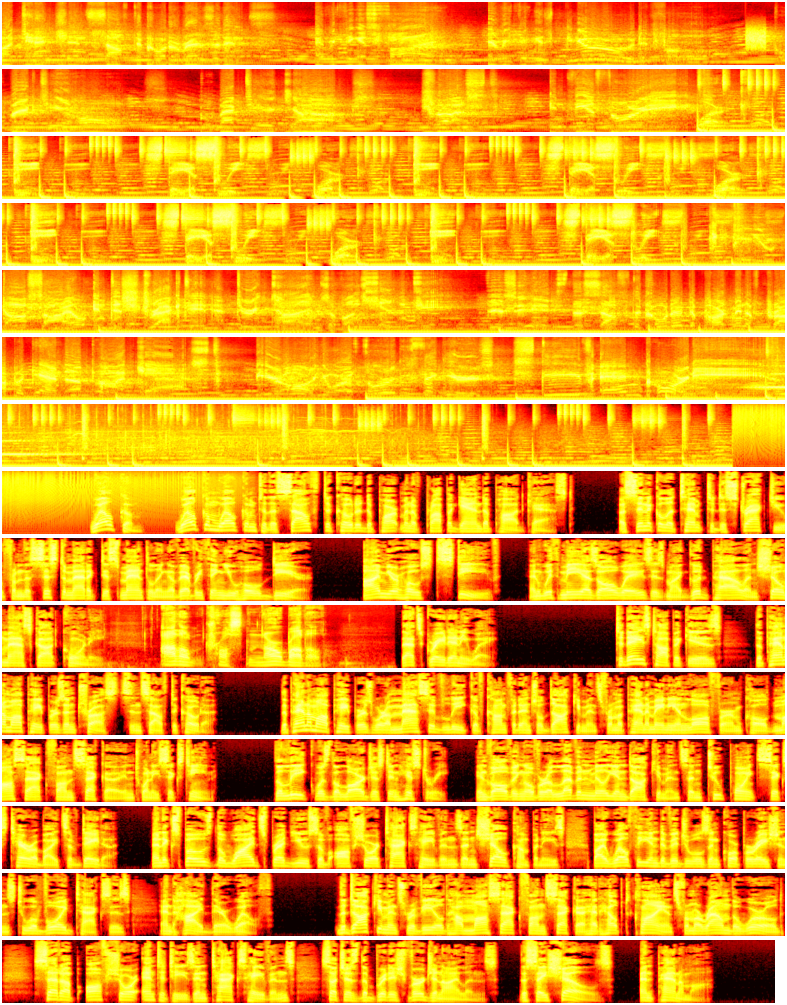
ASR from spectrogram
Attention South Dakota residents. Everything is fine. Everything is beautiful. Go back to your homes. Go back to your jobs. Trust in the authority. Work, eat, stay asleep. Work, eat, stay asleep. Work, eat, stay asleep. Work, stay asleep. Keeping docile and distracted during times of uncertainty. This is the South Dakota Department of Propaganda podcast. Here are your authority figures, Steve and Corny. Welcome, welcome, welcome to the South Dakota Department of Propaganda podcast, a cynical attempt to distract you from the systematic dismantling of everything you hold dear. I'm your host, Steve, and with me, as always, is my good pal and show mascot, Corny. I don't trust nobody. That's great anyway. Today's topic is the Panama Papers and Trusts in South Dakota. The Panama Papers were a massive leak of confidential documents from a Panamanian law firm called Mossack Fonseca in 2016. The leak was the largest in history, involving over 11 million documents and 2.6 terabytes of data, and exposed the widespread use of offshore tax havens and shell companies by wealthy individuals and corporations to avoid taxes and hide their wealth. The documents revealed how Mossack Fonseca had helped clients from around the world set up offshore entities in tax havens such as the British Virgin Islands, the Seychelles, and Panama.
